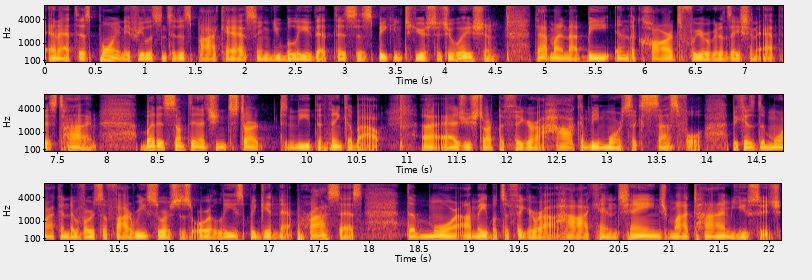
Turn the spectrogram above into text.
And at this point, if you listen to this podcast and you believe that this is speaking to your situation, that might not be in the cards for your organization at this time. But it's something that you to need to think about uh, as you start to figure out how I can be more successful. Because the more I can diversify resources or at least begin that process, the more I'm able to figure out how I can change my time usage,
